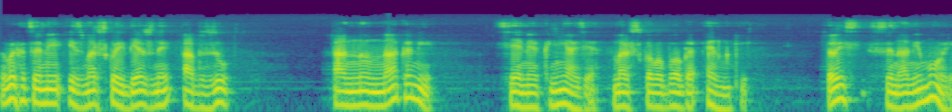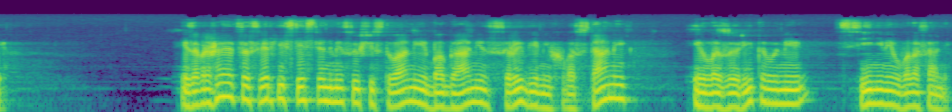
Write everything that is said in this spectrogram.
выходцами из морской бездны Абзу, аннунаками, семя князя, морского бога Энки, то есть сынами моря. Изображаются сверхъестественными существами и богами с рыбьими хвостами и лазуритовыми синими волосами.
